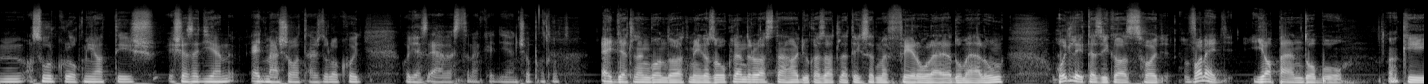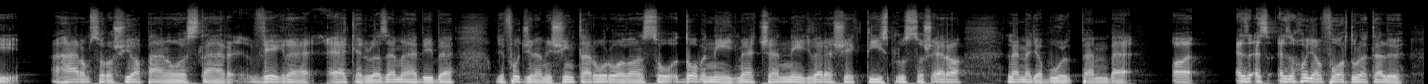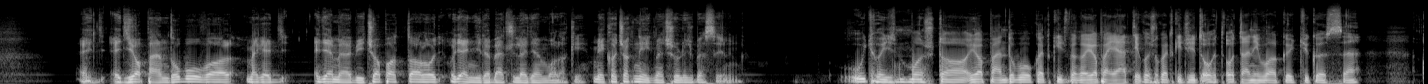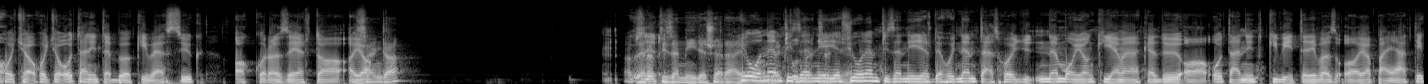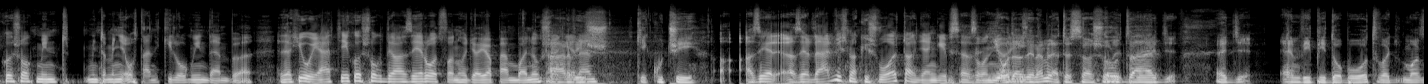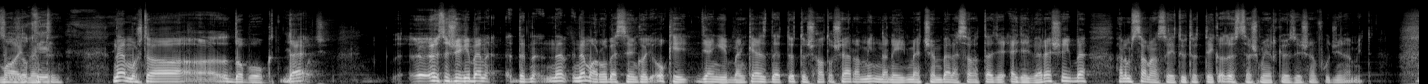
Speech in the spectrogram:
mm, a szurkolók miatt is, és ez egy ilyen egymás hatás dolog, hogy, hogy ez elvesztenek egy ilyen csapatot. Egyetlen gondolat még az Oaklandről, aztán hagyjuk az Athletics-et, mert fél órája domálunk. Hogy létezik az, hogy van egy japán dobó, aki a háromszoros japán all végre elkerül az MLB-be, ugye Fujinami Shintaróról van szó, dob négy meccsen, négy vereség, 10 pluszos era, lemegy a bullpenbe. A, ez, ez, ez hogyan fordulhat elő egy, egy japán dobóval, meg egy, egy MLB csapattal, hogy, hogy ennyire betli legyen valaki. Még ha csak négy meccsről is beszélünk. Úgy, hogy most a japán dobókat, kicsit, meg a japán játékosokat kicsit ot- otánival kötjük össze. Hogyha, hogyha otánit ebből kivesszük, akkor azért a, a Jap- Senga? Azért nem 14-es erája Jó, van, nem meg tud meccset 14-es, jó, nem 14-es, de hogy nem, tehát, hogy nem olyan kiemelkedő a otáni kivételével az a japán játékosok, mint, mint amennyi otáni kilóg mindenből. Ezek jó játékosok, de azért ott van, hogy a japán bajnokság jelen, Darvish, Kikuchi. azért, azért Darvishnak is voltak gyengébb szezonjai. Jó, de azért nem lehet összehasonlítani egy, egy MVP dobót, vagy majd, Suzuki. Nem most a dobók, de összességében de nem, nem arról beszélünk, hogy oké, okay, gyengébben kezdett, 5-ös, 6-os ára, mind a négy meccsen beleszaladt egy- egy-egy vereségbe, hanem szanaszét ütötték az összes mérkőzésen Fujinamit.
